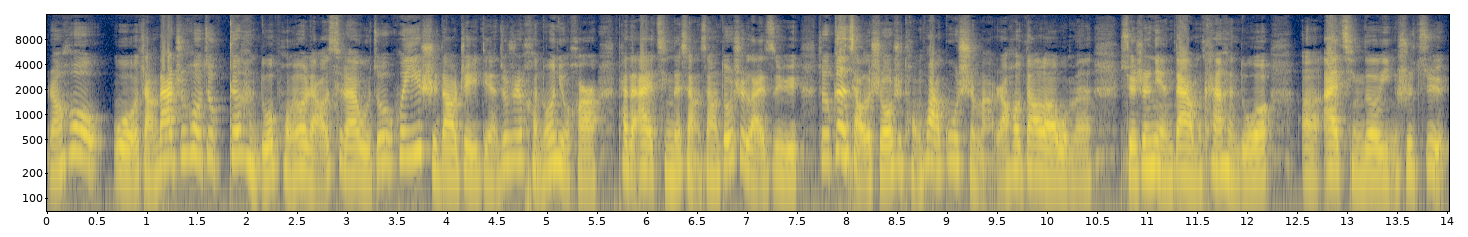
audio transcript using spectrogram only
然后我长大之后就跟很多朋友聊起来，我就会意识到这一点，就是很多女孩她的爱情的想象都是来自于，就更小的时候是童话故事嘛，然后到了我们学生年代，我们看很多呃爱情的影视剧，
